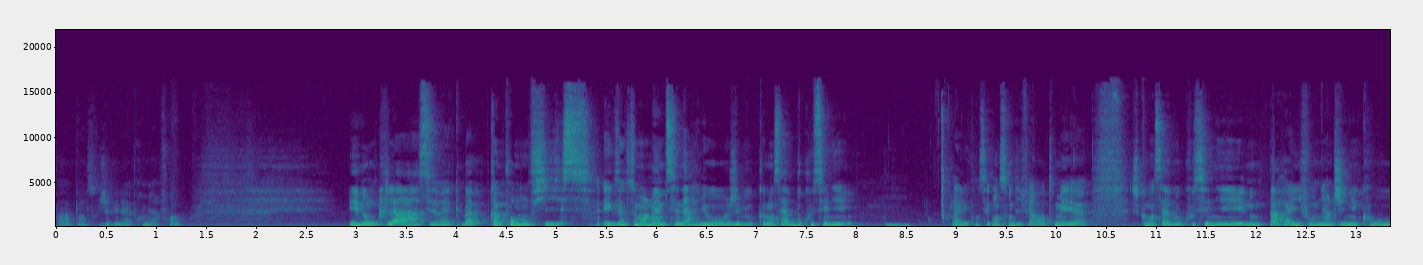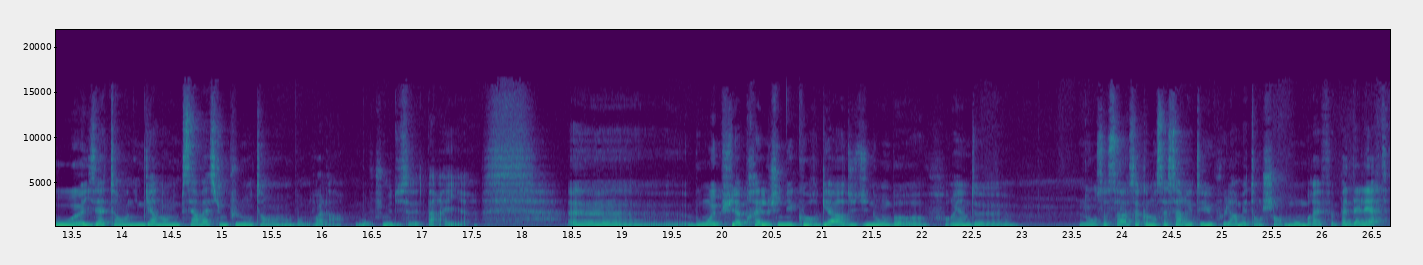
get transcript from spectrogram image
par rapport à ce que j'avais la première fois. Et donc là, c'est vrai que, bah, comme pour mon fils, exactement le même scénario, j'ai commencé à beaucoup saigner. Là, les conséquences sont différentes, mais euh, j'ai commencé à beaucoup saigner. Donc pareil, ils font venir le gynéco, euh, ils attendent, ils me gardent en observation plus longtemps. Bon, voilà. Bon, je me dis, ça va être pareil. Euh, bon, et puis après, le gynéco regarde, il dit non, bah, rien de, non, ça, commence à s'arrêter, vous pouvez la remettre en chambre. Bon, bref, pas d'alerte.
